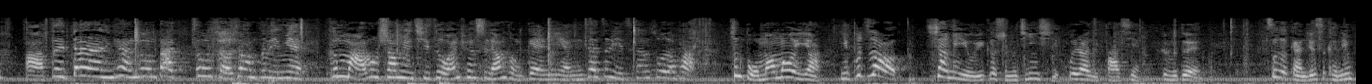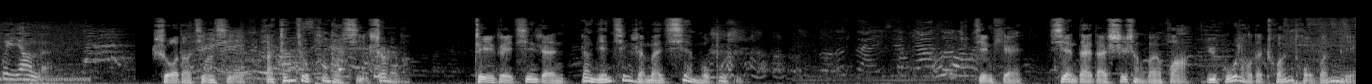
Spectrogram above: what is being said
啊，对，当然，你看这种大这种小巷子里面，跟马路上面骑车完全是两种概念。你在这里穿梭的话，像躲猫猫一样，你不知道下面有一个什么惊喜会让你发现，对不对？这个感觉是肯定不一样的。说到惊喜，还真就碰到喜事儿了。这一对亲人让年轻人们羡慕不已。今天。现代的时尚文化与古老的传统文明，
